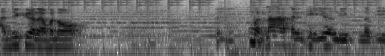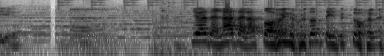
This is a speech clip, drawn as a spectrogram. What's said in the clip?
อันนี้คืออะไรวะน้องเหมือนหน้าเป็นเพลเยอร์ลิฟต์นะพี่เยอะแต่หน้าแต่ละตัวไม่หนูส้นตีนทุกตัวเลย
